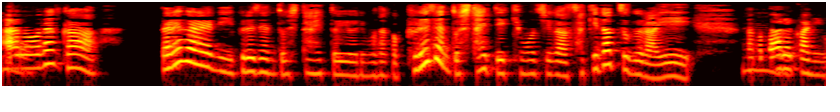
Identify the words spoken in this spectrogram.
あの、なんか、誰々にプレゼントしたいというよりも、なんかプレゼントしたいっていう気持ちが先立つぐらい、なんか誰かに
